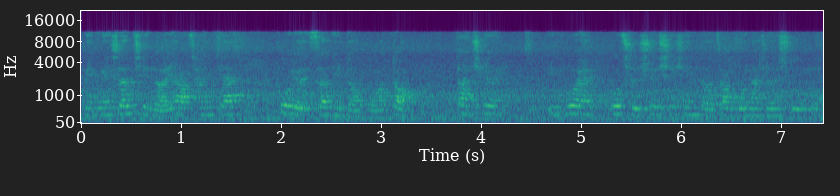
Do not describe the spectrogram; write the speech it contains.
明明申请了要参加复原森林的活动，但却因为不持续细心地照顾那些树木，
